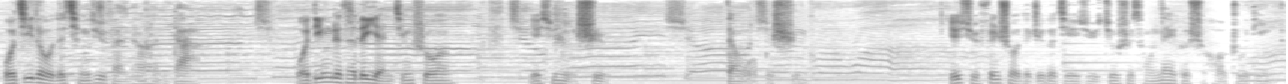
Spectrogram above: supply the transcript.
我记得我的情绪反弹很大。我盯着他的眼睛说：“也许你是，但我不是。也许分手的这个结局就是从那个时候注定的。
